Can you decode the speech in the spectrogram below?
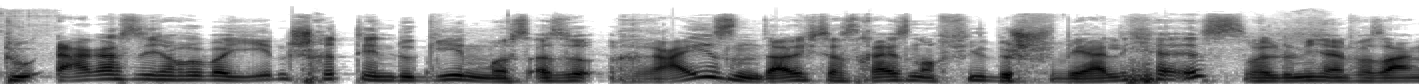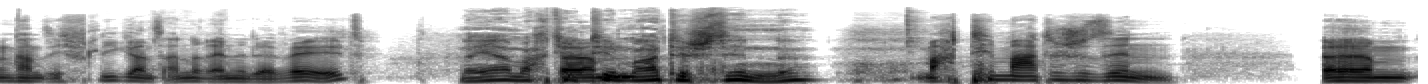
du ärgerst dich auch über jeden Schritt, den du gehen musst. Also Reisen, dadurch, dass Reisen noch viel beschwerlicher ist, weil du nicht einfach sagen kannst, ich fliege ans andere Ende der Welt, Naja, macht ja Ähm, thematisch Sinn, ne? macht thematisch Sinn. Ähm,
